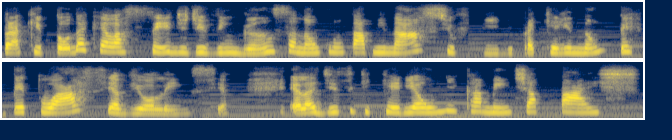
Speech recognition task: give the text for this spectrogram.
para que toda aquela sede de vingança não contaminasse o filho, para que ele não perpetuasse a violência. Ela disse que queria unicamente a paz.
